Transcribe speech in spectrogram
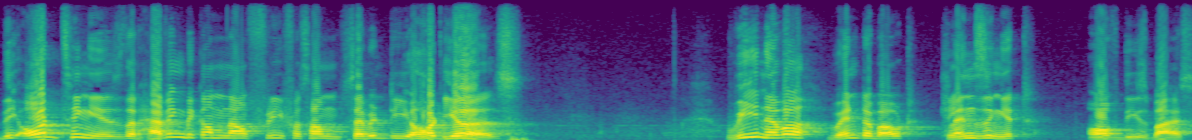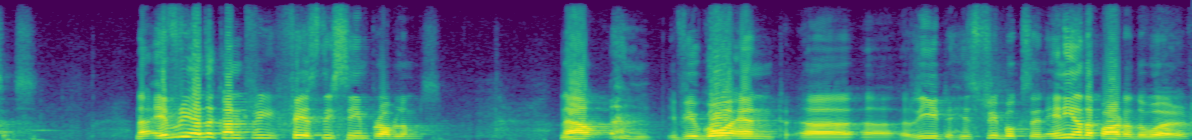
the odd thing is that having become now free for some 70 odd years we never went about cleansing it of these biases. Now every other country faced these same problems. Now if you go and uh, uh, read history books in any other part of the world,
